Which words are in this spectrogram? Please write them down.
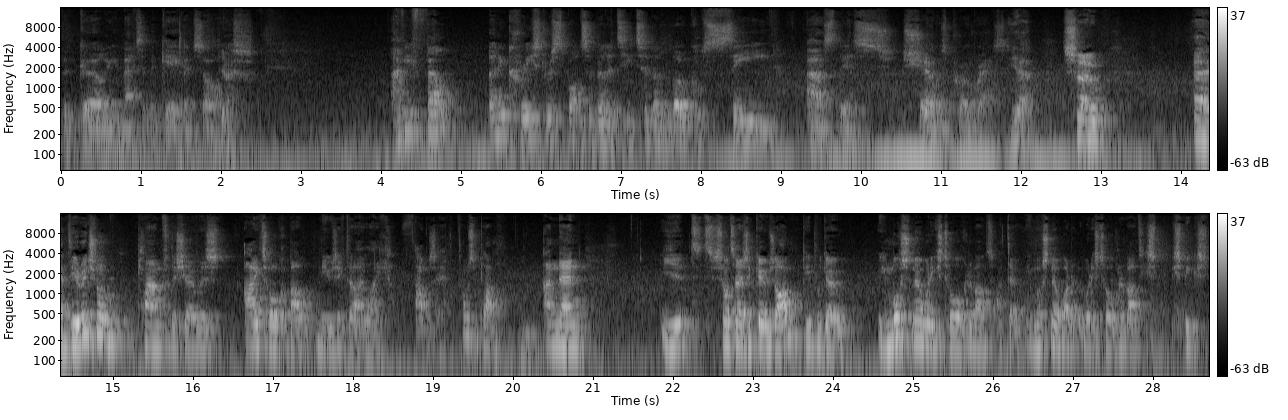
the girl you met at the gig and so on. Yes. Have you felt an increased responsibility to the local scene as this show has progressed? Yeah. So, um, the original plan for the show was I talk about music that I like. That was it. That was the plan. And then, you, sort of as it goes on, people go, he must know what he's talking about. I don't. He must know what what he's talking about. He, he speaks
